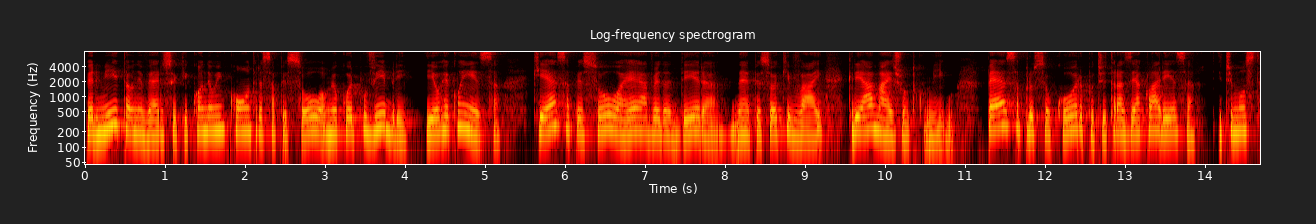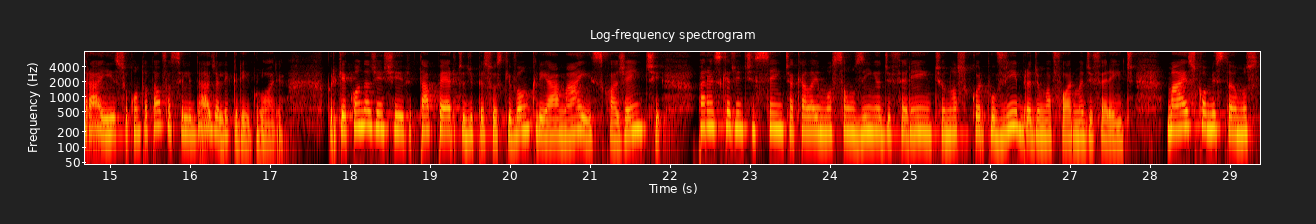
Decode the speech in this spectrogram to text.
Permita ao universo que quando eu encontro essa pessoa, o meu corpo vibre e eu reconheça que essa pessoa é a verdadeira né, pessoa que vai criar mais junto comigo. Peça para o seu corpo te trazer a clareza e te mostrar isso com total facilidade, alegria e glória. Porque quando a gente está perto de pessoas que vão criar mais com a gente, parece que a gente sente aquela emoçãozinha diferente, o nosso corpo vibra de uma forma diferente. Mas como estamos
